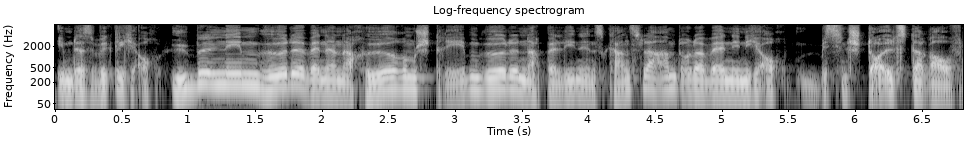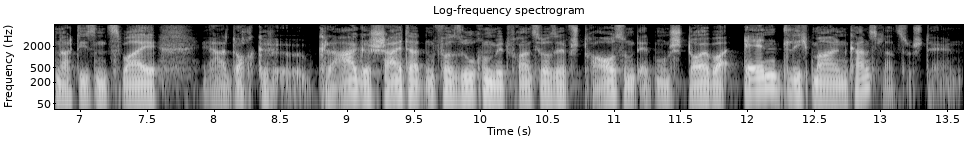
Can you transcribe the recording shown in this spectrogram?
ihm das wirklich auch übel nehmen würde, wenn er nach höherem streben würde, nach Berlin ins Kanzleramt? Oder wären die nicht auch ein bisschen stolz darauf, nach diesen zwei, ja doch klar gescheiterten Versuchen mit Franz Josef Strauß und Edmund Stoiber endlich mal einen Kanzler zu stellen?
